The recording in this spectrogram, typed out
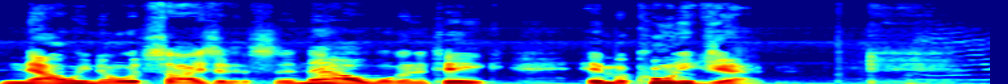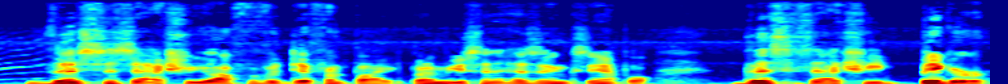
Now we know what size it is. And now we're going to take a Mikuni jet. This is actually off of a different bike, but I'm using it as an example. This is actually bigger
